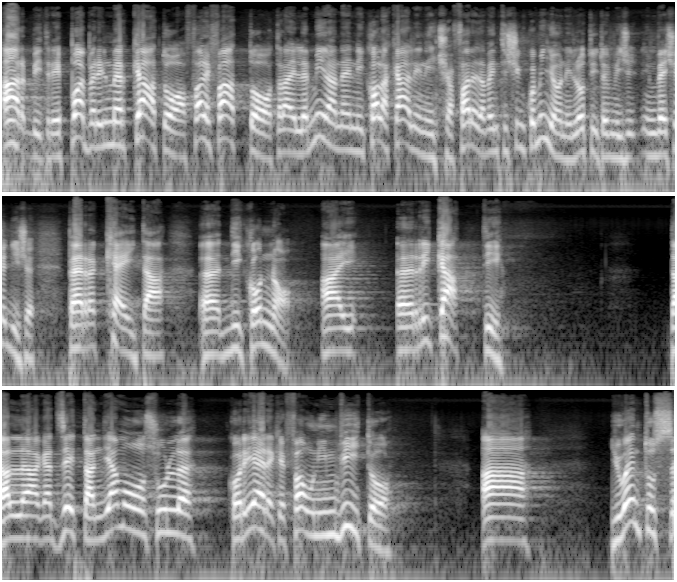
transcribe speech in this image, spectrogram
arbitri. E poi per il mercato affare fatto tra il Milan e Nicola Kalinic affare da 25 milioni Lotito invece dice per Keita eh, dico no ai eh, ricatti. Dalla Gazzetta andiamo sul Corriere che fa un invito a Juventus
